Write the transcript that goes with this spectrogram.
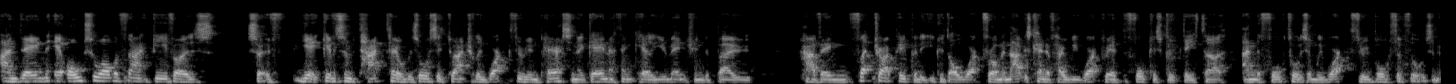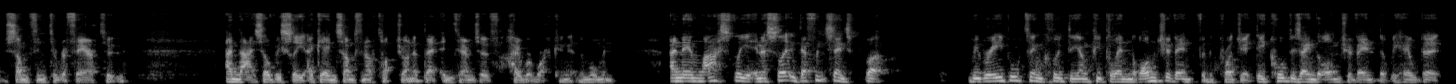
And then it also all of that gave us sort of, yeah, it gave us some tactile resources to actually work through in person. Again, I think Kelly, you mentioned about having flip chart paper that you could all work from. And that was kind of how we worked. We had the focus group data and the photos and we worked through both of those and it was something to refer to. And that's obviously, again, something I'll touch on a bit in terms of how we're working at the moment. And then lastly, in a slightly different sense, but we were able to include the young people in the launch event for the project. They co-designed the launch event that we held at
